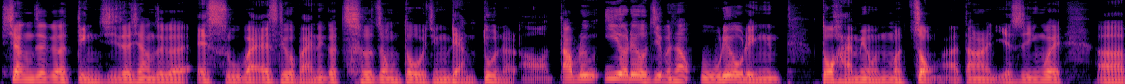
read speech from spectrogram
像这个顶级的，像这个 S500、S600 那个车重都已经两吨了啊。W126 基本上五六零都还没有那么重啊。当然也是因为呃，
